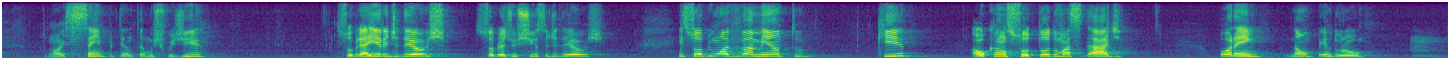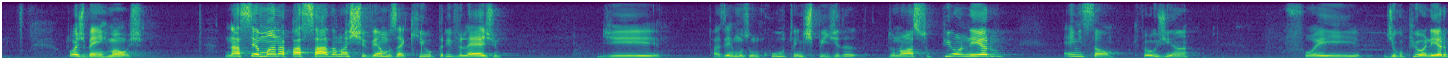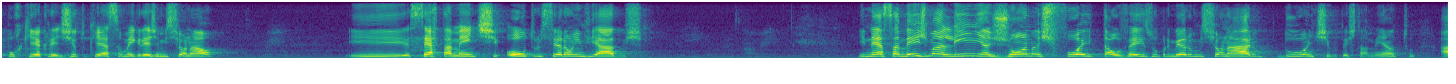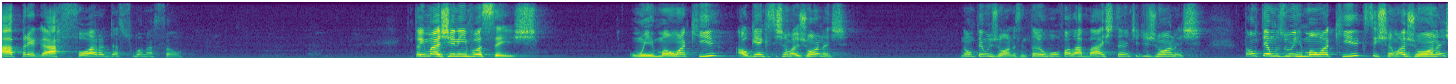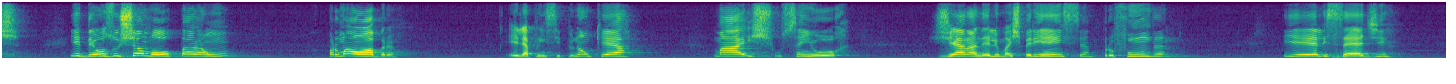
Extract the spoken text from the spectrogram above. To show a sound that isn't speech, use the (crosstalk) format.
nós sempre tentamos fugir. Sobre a ira de Deus, sobre a justiça de Deus e sobre um avivamento que alcançou toda uma cidade, porém não perdurou. Pois bem, irmãos, na semana passada nós tivemos aqui o privilégio de fazermos um culto em despedida do nosso pioneiro em missão, que foi o Jean. Foi, digo pioneiro porque acredito que essa é uma igreja missional e certamente outros serão enviados. E nessa mesma linha, Jonas foi talvez o primeiro missionário do Antigo Testamento a pregar fora da sua nação. Então imaginem vocês, um irmão aqui, alguém aqui se chama Jonas? Não temos Jonas, então eu vou falar bastante de Jonas. Então temos um irmão aqui que se chama Jonas, e Deus o chamou para um para uma obra. Ele a princípio não quer, mas o Senhor gera nele uma experiência profunda e ele cede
